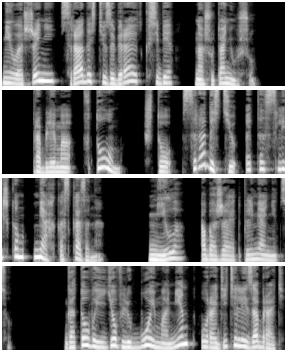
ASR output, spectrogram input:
Мила с Женей с радостью забирают к себе нашу Танюшу. Проблема в том, что с радостью это слишком мягко сказано. Мила обожает племянницу. Готова ее в любой момент у родителей забрать.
